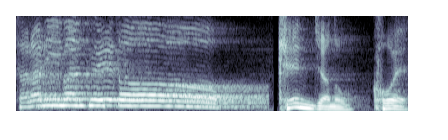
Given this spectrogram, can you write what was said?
サラリーマンクエスト。賢者の声。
